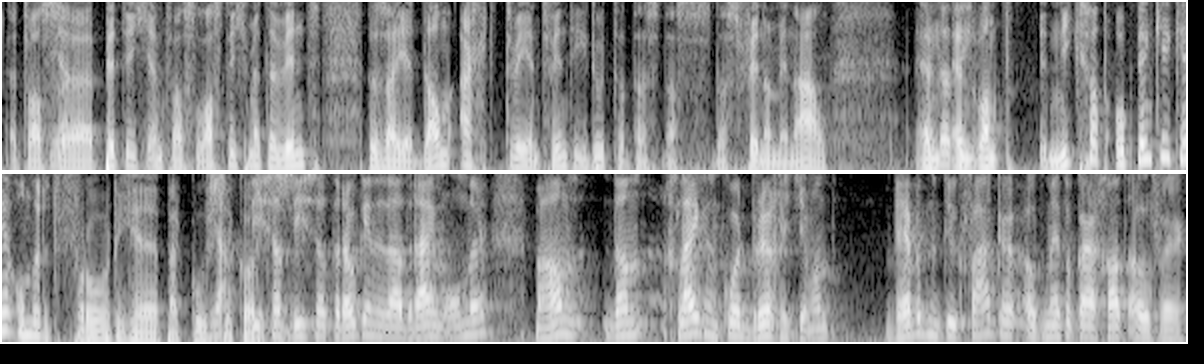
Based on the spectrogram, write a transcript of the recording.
Het was ja. uh, pittig en het was lastig met de wind. Dus dat je dan 8,22 doet, dat, dat, is, dat, is, dat is fenomenaal. En, en, en, want Nick zat ook, denk ik, hè, onder het vorige parcours. Ja, die zat, die zat er ook inderdaad ruim onder. Maar Hans, dan gelijk een kort bruggetje. Want we hebben het natuurlijk vaker ook met elkaar gehad over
